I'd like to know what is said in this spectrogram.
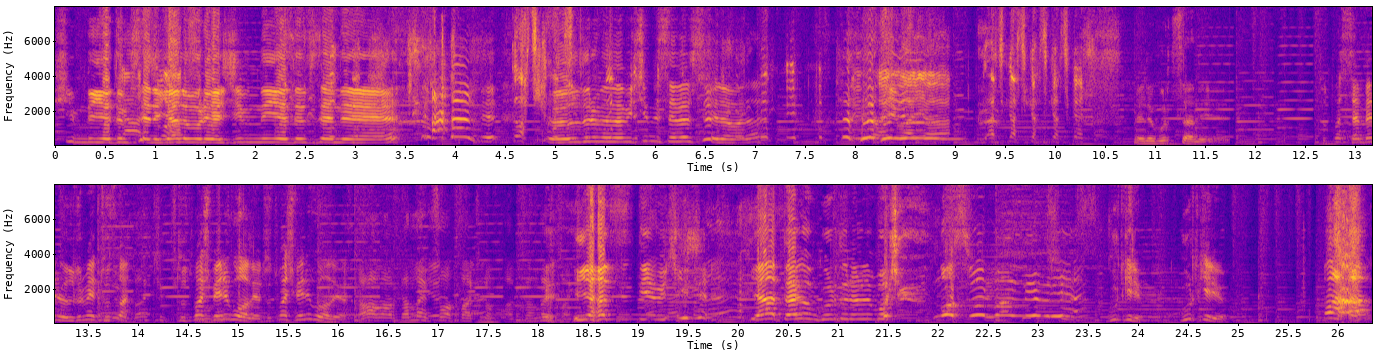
Şimdi yedim Ya seni. Suat. Gel buraya. Şimdi yedim seni. Kaç kaç. Öldürmemem için bir sebep söyle bana. Eyvah ya. Kaç kaç kaç kaç kaç. Beni kurt sanıyor. Tutmaç sen beni öldürmeye tutma. Tutmaç beni kovalıyor. Tutmaç beni kovalıyor. Tamam arkandayım Suat sakin ol. Arkandayım sakin ol. ya siz diye üç kişi. ya takım kurdun önünü boş. Mosfor mu anlıyor buraya? Kurt geliyor. Kurt geliyor. Aa!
